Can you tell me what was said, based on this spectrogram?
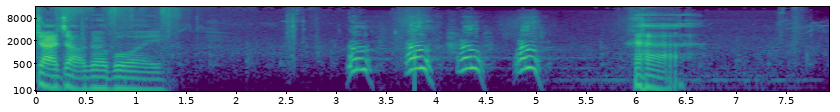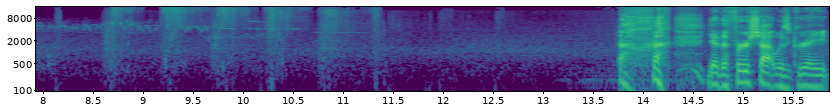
Da da good boy. Haha. yeah, the first shot was great.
